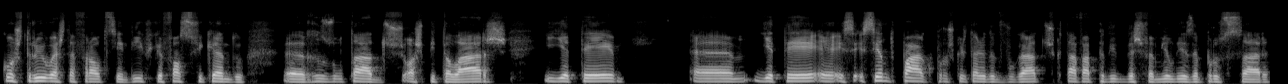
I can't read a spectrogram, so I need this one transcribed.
construiu esta fraude científica, falsificando uh, resultados hospitalares e até Uh, e até uh, sendo pago por um escritório de advogados que estava a pedido das famílias a processar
